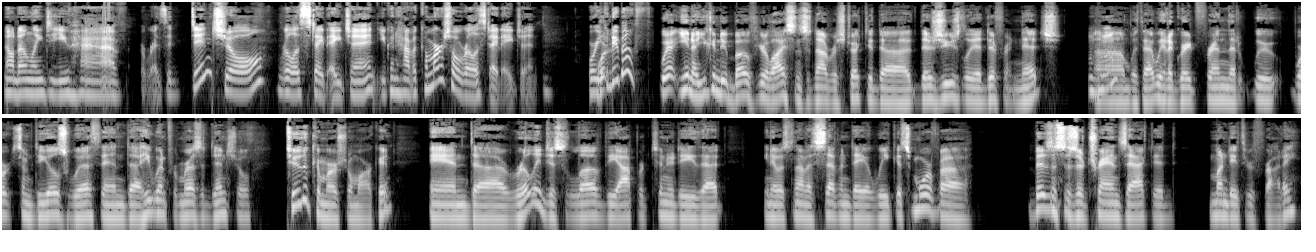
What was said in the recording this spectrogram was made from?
not only do you have a residential real estate agent, you can have a commercial real estate agent, or you well, can do both. Well, you know, you can do both. Your license is not restricted. Uh, there's usually a different niche Mm-hmm. um, with that. We had a great friend that we worked some deals with, and uh, he went from residential to the commercial market, and uh, really just loved the opportunity that you know it's not a seven day a week. It's more of a businesses are transacted Monday through Friday,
